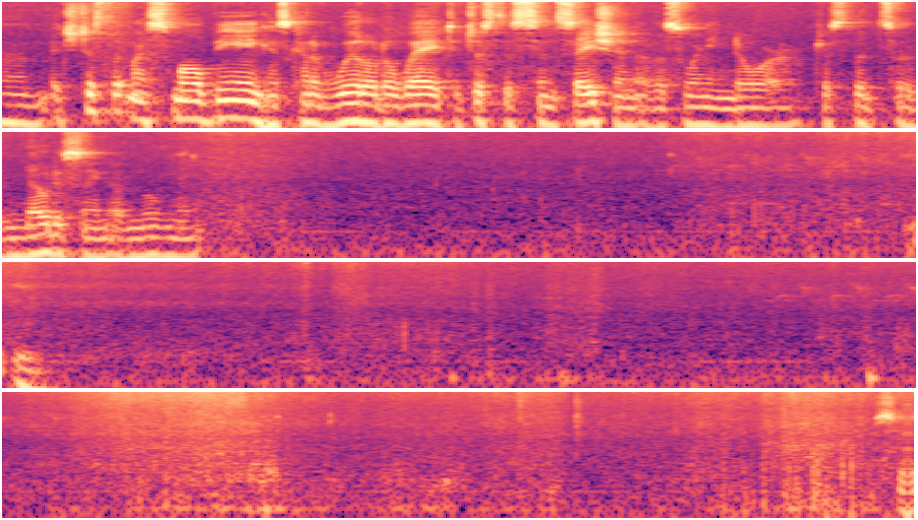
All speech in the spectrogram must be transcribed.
Um, it's just that my small being has kind of whittled away to just the sensation of a swinging door, just the sort of noticing of movement. So,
